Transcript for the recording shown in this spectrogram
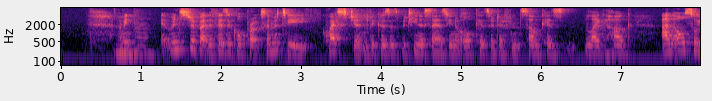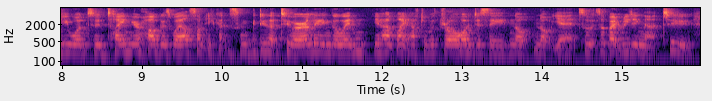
I mean, mm-hmm. I'm interested about the physical proximity question because, as Bettina says, you know, all kids are different. Some kids like a hug, and also you want to time your hug as well. Some you can't do that too early and go in. You have, might have to withdraw and just say not not yet. So it's about reading that too.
